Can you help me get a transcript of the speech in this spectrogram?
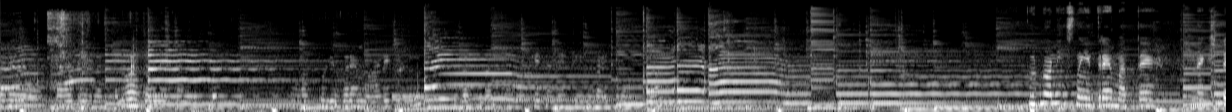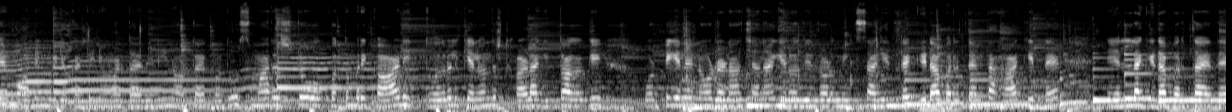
ಆರ್ ಪೌಡರ್ ಇರುತ್ತಲ್ವ, ಅದನ್ನೇ ತಂದಿತ್ತು ಇವಾಗ ಪುಳಿಯೋಗರೆ ಮಾಡಿದ್ದೀನಿ ಇವತ್ತು ಮಧ್ಯಾಹ್ನಕ್ಕೆ ಇದನ್ನೇ ತಿಂದಾಯಿತು ಅಂತ. ಗುಡ್ ಮಾರ್ನಿಂಗ್ ಸ್ನೇಹಿತರೆ, ಮತ್ತೆ ನೆಕ್ಸ್ಟ್ ಡೇ ಮಾರ್ನಿಂಗ್ ಸುಮಾರಷ್ಟು ಕೊತ್ತಂಬರಿ ಕಾಳಿತ್ತು ಅದರಲ್ಲಿ ಕೆಲವೊಂದಷ್ಟು ಹಾಳಾಗಿತ್ತು. ಹಾಗಾಗಿ ಒಟ್ಟಿಗೆ ನೋಡೋಣ, ಚೆನ್ನಾಗಿರೋದು ಇದ್ರೊಳಗೆ ಮಿಕ್ಸ್ ಆಗಿದ್ದರೆ ಗಿಡ ಬರುತ್ತೆ ಅಂತ ಹಾಕಿದ್ದೆ. ಎಲ್ಲ ಗಿಡ ಬರ್ತಾ ಇದೆ.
